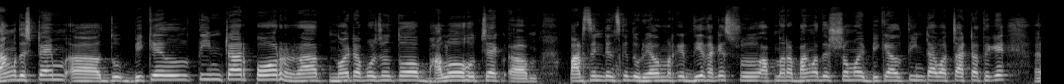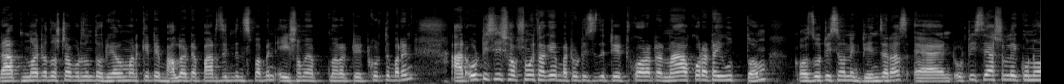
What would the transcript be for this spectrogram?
বাংলাদেশ টাইম বিকেল তিনটার পর রাত নয়টা পর্যন্ত ভালো হচ্ছে এক পার্সেন্টেজ কিন্তু রিয়াল মার্কেট দিয়ে থাকে। সো আপনারা বাংলাদেশ সময় বিকাল তিনটা বা চারটা থেকে রাত নয়টা দশটা পর্যন্ত রিয়াল মার্কেটে ভালো একটা পার্সেন্টেজ পাবেন, এই সময় আপনারা ট্রেড করতে পারেন। আর ওটিসি সবসময় থাকে বাট ওটিসিতে ট্রেড করাটা না করাটাই উত্তম কজ ওটিসি অনেক ডেঞ্জারাস অ্যান্ড ওটিসি আসলে কোনো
